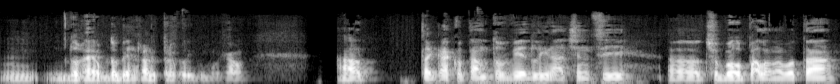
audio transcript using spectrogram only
mm, dlhé obdobie hrali prvú ligu mužov. A tak ako tamto viedli nadšenci, e, čo bolo Palo Novota,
